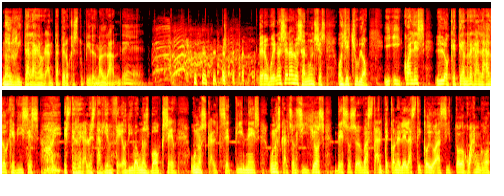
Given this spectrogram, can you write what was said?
no irrita la garganta, pero qué estupidez más grande. Pero bueno, esos eran los anuncios. Oye, chulo, ¿y, y cuál es lo que te han regalado que dices, ay, este regalo está bien feo, diva? Unos boxer, unos calcetines, unos calzoncillos, de esos eh, bastante con el elástico y así todo guango.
